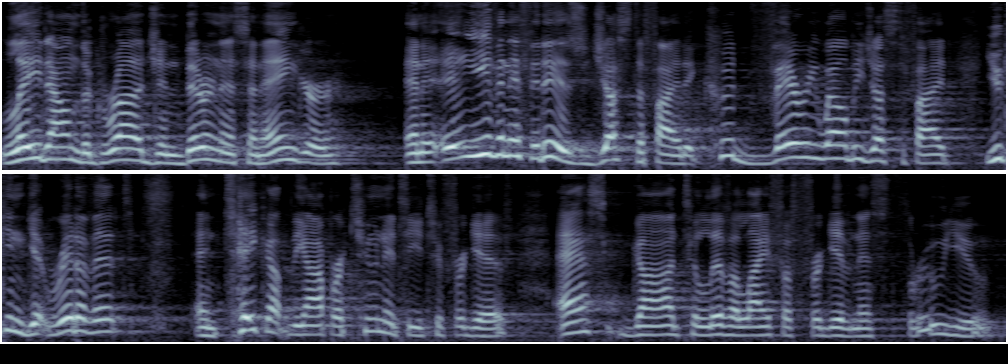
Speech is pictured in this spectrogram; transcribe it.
lay down the grudge and bitterness and anger. And it, even if it is justified, it could very well be justified. You can get rid of it and take up the opportunity to forgive. Ask God to live a life of forgiveness through you.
